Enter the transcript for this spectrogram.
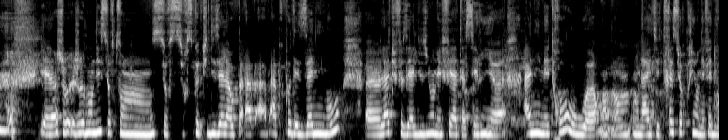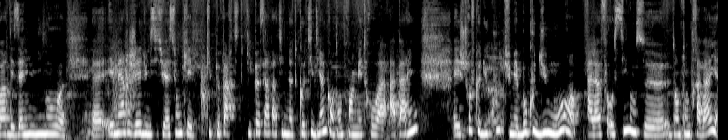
et alors, je, rebondis sur ton sur sur ce que tu disais là à, propos des animaux. Euh, là, tu faisais allusion en effet à ta série euh, Animetro où euh, on, a été très surpris en effet de voir des animaux euh, émerger d'une situation qui est qui peut partie qui peut faire partie de notre quotidien quand on prend le métro à, à, Paris. Et je trouve que du coup, tu mets beaucoup d'humour à la fois aussi dans ce dans ton travail.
